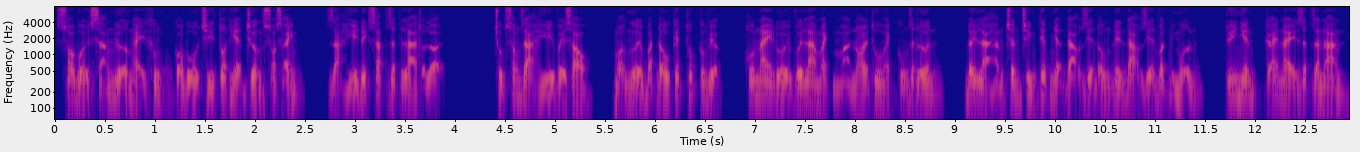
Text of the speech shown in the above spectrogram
so buổi sáng nửa ngày không có bố trí tốt hiện trường so sánh giả hí đích sắc rất là thuận lợi. Chụp xong giả hí về sau mọi người bắt đầu kết thúc công việc, hôm nay đối với la mạch mà nói thu hoạch cũng rất lớn, đây là hắn chân chính tiếp nhận đạo diễn ông đến đạo diễn vật mình muốn, tuy nhiên cái này rất gian nan,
